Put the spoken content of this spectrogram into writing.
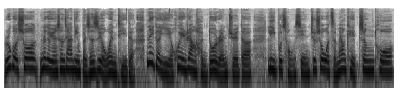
如果说那个原生家庭本身是有问题的，那个也会让很多人觉得力不从心。就说我怎么样可以挣脱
